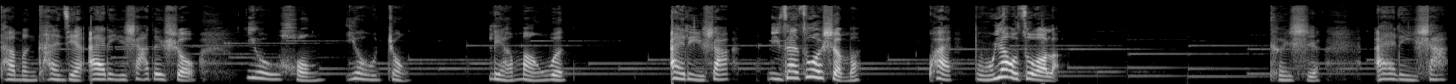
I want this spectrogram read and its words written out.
他们看见艾丽莎的手又红又肿，连忙问：“艾丽莎，你在做什么？”快不要做了！可是，艾丽莎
